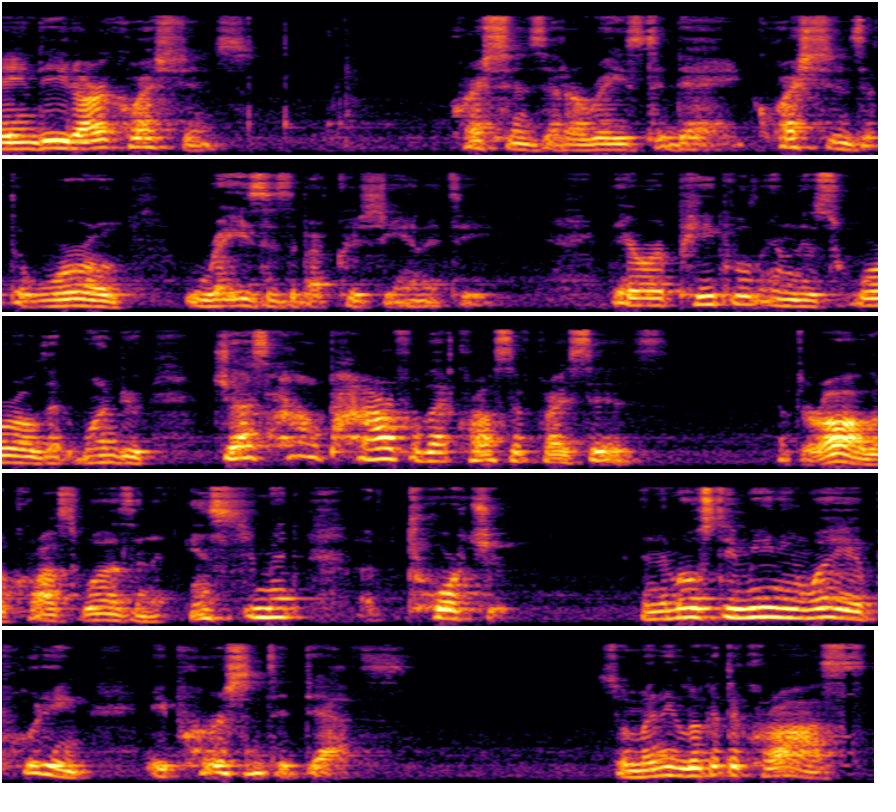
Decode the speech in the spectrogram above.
They indeed are questions. Questions that are raised today, questions that the world raises about Christianity. There are people in this world that wonder just how powerful that cross of Christ is. After all, the cross was an instrument of torture and the most demeaning way of putting a person to death. So many look at the cross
